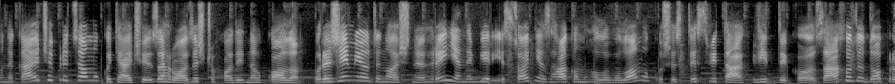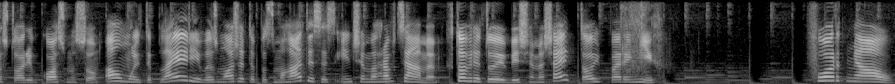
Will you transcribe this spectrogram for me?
уникаючи при цьому котячої загрози, що ходить навколо. У режимі одиночної гри є набір із сотні з гаком головоломок у шести світах від дикого заходу до просторів космосу. А у мультиплеєрі ви зможете позмагатися з іншими гравцями. Хто врятує більше мишей, той переміг. Форт Мяу.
